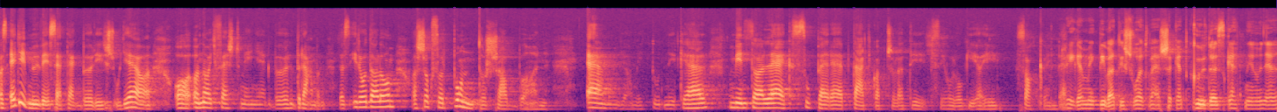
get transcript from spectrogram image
Az egyéb művészetekből is, ugye, a, a, a nagy festményekből, dráma, de az irodalom az sokszor pontosabban elmondja, amit tudni kell, mint a legszuperebb tárgykapcsolati pszichológiai szakkönyvek. Régen még divat is volt verseket küldözgetni, ugye?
